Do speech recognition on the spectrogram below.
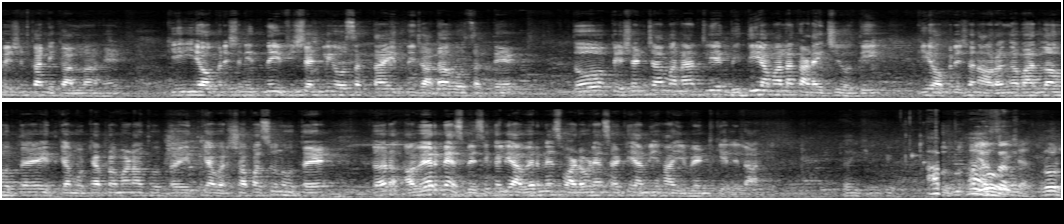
पेशेंट का निकालना है कि ये ऑपरेशन इतने इफिशियंटली हो सकता है इतने ज़्यादा हो सकते हैं. तो पेशंटच्या मनातली एक भीती आम्हाला काढायची होती की ऑपरेशन औरंगाबादला होतं आहे इतक्या मोठ्या प्रमाणात होतं आहे इतक्या वर्षापासून होतं आहे तर अवेअरनेस बेसिकली अवेअरनेस वाढवण्यासाठी आम्ही हा इव्हेंट केलेला आहे. Roll.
